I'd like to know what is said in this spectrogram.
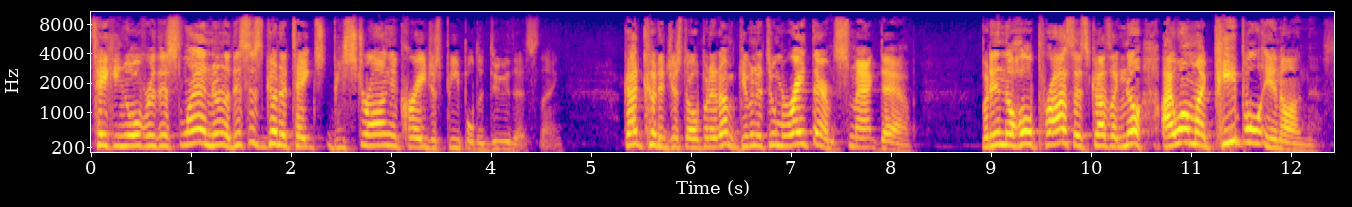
taking over this land. No, no, this is going to take be strong and courageous people to do this thing. God could have just opened it up, given it to him right there, smack dab. But in the whole process, God's like, no, I want my people in on this.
